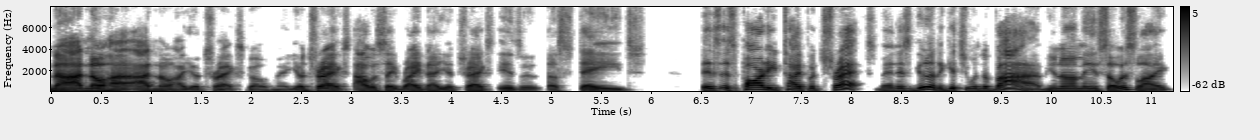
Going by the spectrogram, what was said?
No, I know how. I know how your tracks go, man. Your tracks, I would say right now, your tracks is a, a stage. It's it's party type of tracks, man. It's good to get you in the vibe. You know what I mean? So it's like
